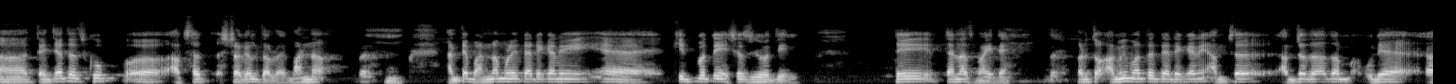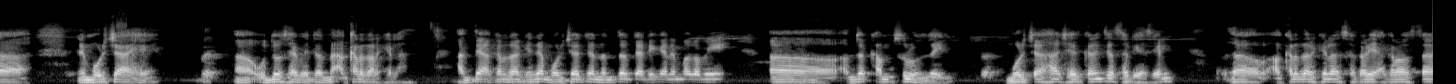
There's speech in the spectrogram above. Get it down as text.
त्यांच्यातच खूप आपसात स्ट्रगल चालू आहे भांडणं. आणि त्या भांडणामुळे त्या ठिकाणी कितपत ते यशस्वी होतील ते त्यांनाच माहीत आहे. परंतु आम्ही मात्र त्या ठिकाणी आमचं आमचं आता उद्या अं, मोर्चा आहे. उद्धव साहेब येतात अकरा तारखेला. आणि त्या अकरा तारखेच्या मोर्चाच्या नंतर त्या ठिकाणी मग आम्ही आमचं काम सुरू होऊन जाईल. मोर्चा हा शेतकऱ्यांच्यासाठी असेल. अकरा तारखेला सकाळी अकरा वाजता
